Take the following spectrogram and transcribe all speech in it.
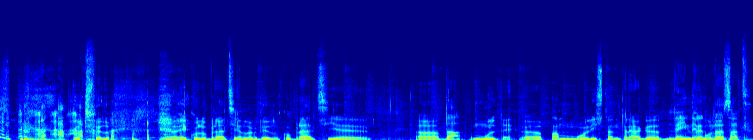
tot felul. Uh, eculubrație în loc de elucubrație. Uh, da, multe. Uh, am o listă întreagă de Ne-ai inventat. debulăsat.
